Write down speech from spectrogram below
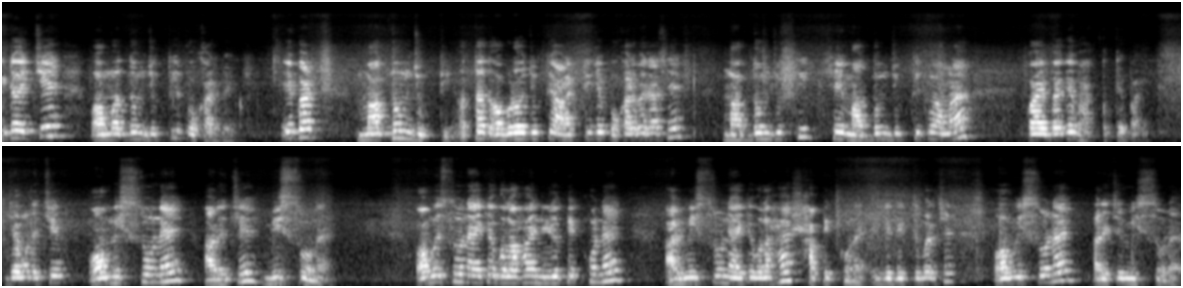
এটা হচ্ছে অমাধ্যম যুক্তির প্রকারভেদ। এবার মাধ্যম যুক্তি, অর্থাৎ অবরোহ যুক্তি আরেকটি যে প্রকারভেদ আছে, মাধ্যম যুক্তি, সেই মাধ্যম যুক্তিকেও আমরা কয়েক ভাগে ভাগ করতে পারি। যেমন হচ্ছে অমিশ্র ন্যায় আর হচ্ছে মিশ্র ন্যায়। অমিশ্র ন্যায়কে বলা হয় নিরপেক্ষ ন্যায় আর মিশ্র ন্যায়কে বলা হয় সাপেক্ষ ন্যায় এই যে দেখতে পাচ্ছেন অমিশ্র ন্যায় আর হচ্ছে মিশ্র ন্যায়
